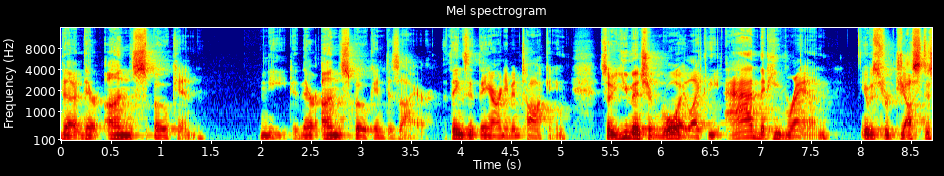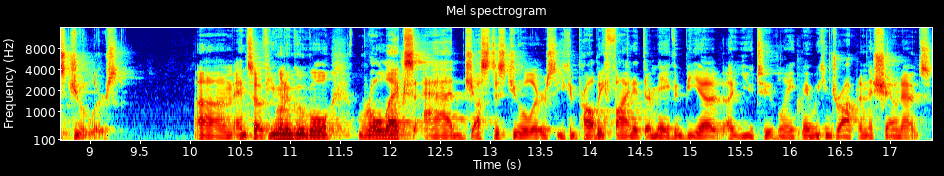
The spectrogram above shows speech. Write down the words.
the, their unspoken need, their unspoken desire things that they aren't even talking. So you mentioned Roy, like the ad that he ran, it was for Justice Jewelers. Um, and so if you want to Google Rolex ad Justice Jewelers, you can probably find it. There may even be a, a YouTube link. Maybe we can drop it in the show notes.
